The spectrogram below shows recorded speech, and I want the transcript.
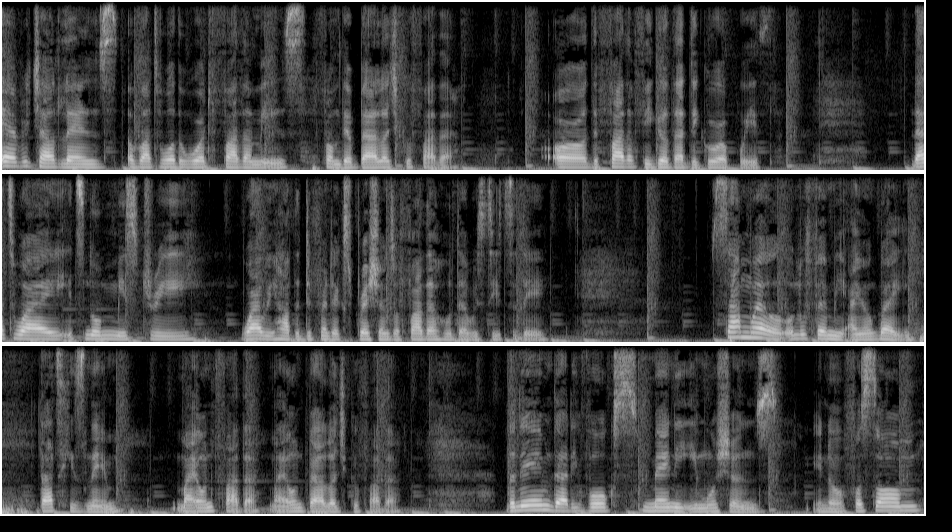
every child learns about what the word father means from their biological father or the father figure that they grew up with. That's why it's no mystery why we have the different expressions of fatherhood that we see today. Samuel Olufemi Ayongbai, that's his name my own father, my own biological father. The name that evokes many emotions. You know, for some,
